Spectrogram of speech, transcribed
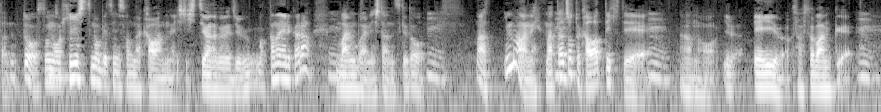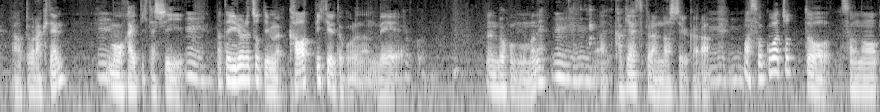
たのとその品質も別にそんな変わんないし必要な部分十分賄えるから、うん。バイモバイルにしたんですけど、うん。まあ今はねまたちょっと変わってきて、あのいろ au ソフトバンクうん。あと楽天うんも入ってきたし、うん。またいろいろちょっと今変わってきてるところなんでどこうんドコモもねうんうん。あ格安プラン出してるから、うんうん。まあ、そこはちょっとその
